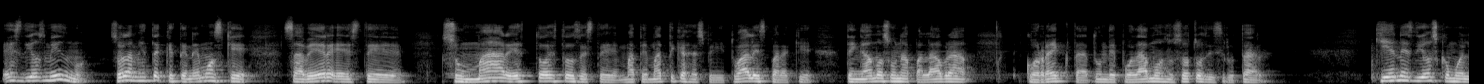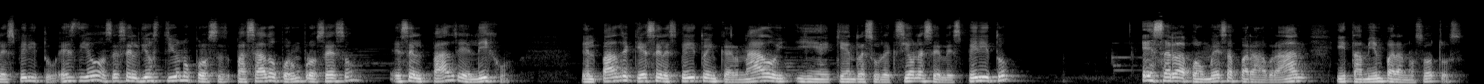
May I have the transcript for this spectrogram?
Es Dios mismo. Solamente que tenemos que saber este, sumar todas estas este, matemáticas espirituales para que tengamos una palabra correcta donde podamos nosotros disfrutar. ¿Quién es Dios como el Espíritu? Es Dios, es el Dios triuno pasado por un proceso, es el Padre, el Hijo. El Padre que es el Espíritu encarnado y, que en resurrección es el Espíritu. Esa era la promesa para Abraham y también para nosotros.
